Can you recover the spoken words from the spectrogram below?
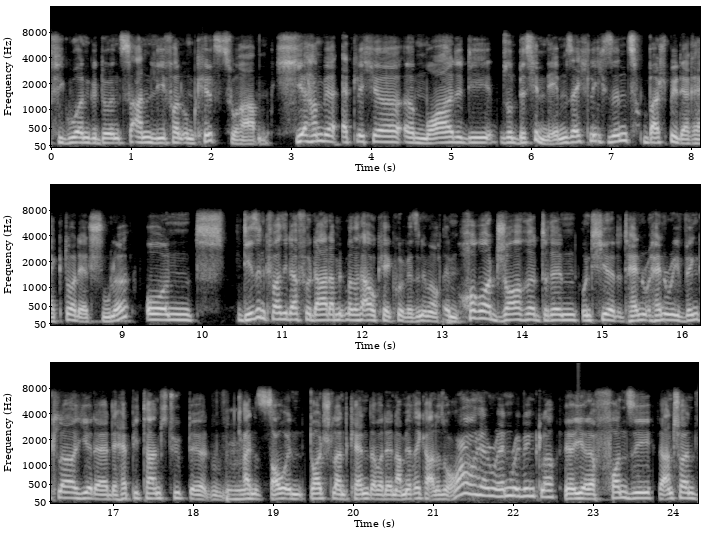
Figurengedöns anliefern, um Kills zu haben. Hier haben wir etliche äh, Morde, die so ein bisschen nebensächlich sind, zum Beispiel der Rektor der Schule. Und die sind quasi dafür da, damit man sagt, ah, okay, cool, wir sind immer noch im Horror-Genre drin und hier Henry Winkler, hier der, der Happy Times-Typ, der mhm. keine Sau in Deutschland kennt, aber der in Amerika alle so, oh, Henry Winkler. Der hier der Fonzie, der anscheinend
